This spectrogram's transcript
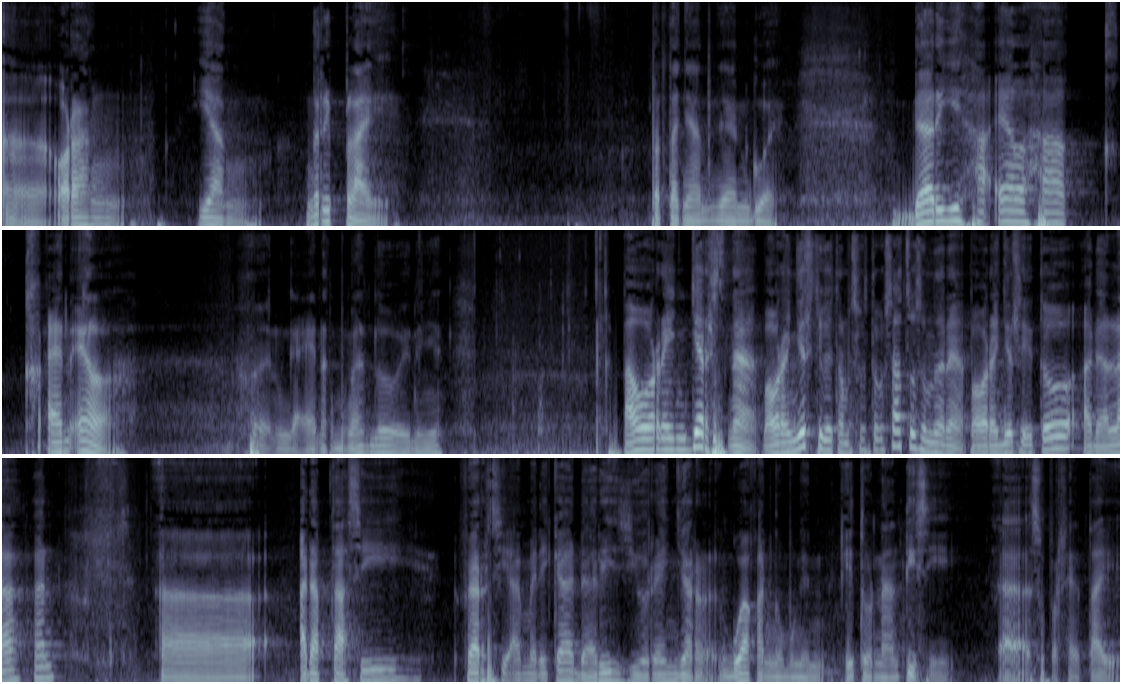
uh, orang yang nge-reply pertanyaan-pertanyaan gue. Dari HLHKNL nggak enak banget lo ininya. Power Rangers. Nah Power Rangers juga termasuk satu sebenarnya. Power Rangers itu adalah kan uh, adaptasi versi Amerika dari Zio Ranger. Gue akan ngomongin itu nanti sih. Uh, Super Sentai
